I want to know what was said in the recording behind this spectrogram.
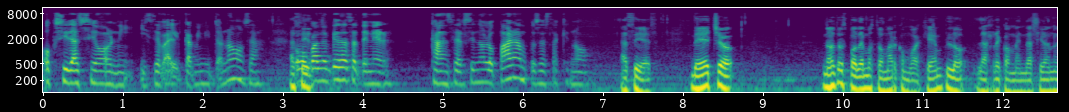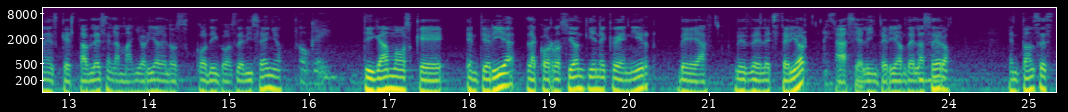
oxidación y, y se va el caminito, ¿no? O sea, Así como es. cuando empiezas a tener cáncer, si no lo paran, pues hasta que no. Así es. De hecho, nosotros podemos tomar como ejemplo las recomendaciones que establecen la mayoría de los códigos de diseño. Ok. Digamos que en teoría, la corrosión tiene que venir de, desde el exterior hacia el interior del acero. Entonces,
